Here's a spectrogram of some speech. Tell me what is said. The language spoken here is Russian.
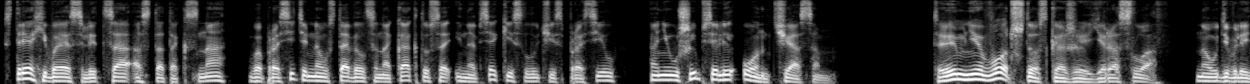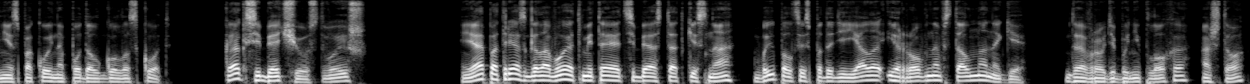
Стряхивая с лица остаток сна, вопросительно уставился на кактуса и на всякий случай спросил — а не ушибся ли он часом. «Ты мне вот что скажи, Ярослав», — на удивление спокойно подал голос кот. «Как себя чувствуешь?» Я потряс головой, отметая от себя остатки сна, выполз из-под одеяла и ровно встал на ноги. Да вроде бы неплохо, а что?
